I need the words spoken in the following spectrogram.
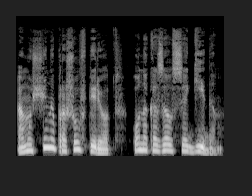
а мужчина прошел вперед, он оказался гидом.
